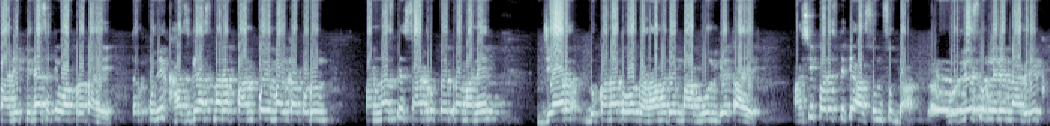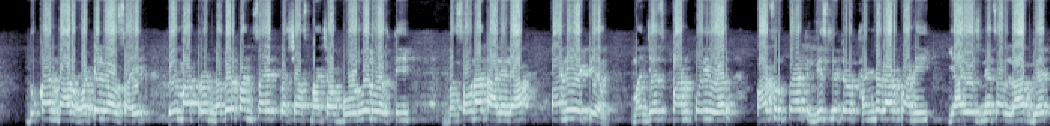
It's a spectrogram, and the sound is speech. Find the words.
पाणी पिण्यासाठी वापरत आहे. तर कुणी खाजगी असणाऱ्या पानपोई मालकाकडून पन्नास ते साठ रुपये प्रमाणे जार दुकानात व घरामध्ये मागवून घेत आहेत. अशी परिस्थिती असून सुद्धा उरले सुरलेले नागरिक दुकानदार हॉटेल व्यावसायिक हे मात्र नगरपंचायत प्रशासनाच्या बोरवेल वरती बसवण्यात आलेल्या पाणी एटीएम म्हणजेच पाणपोळीवर पाच रुपयात वीस लिटर थंडगार पाणी या योजनेचा लाभ घेत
